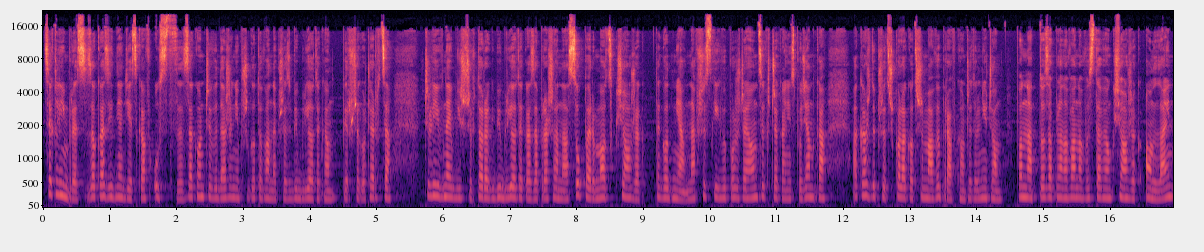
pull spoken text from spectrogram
Cykl imprez z okazji Dnia Dziecka w Ustce zakończy wydarzenie przygotowane przez Bibliotekę 1 czerwca, czyli w najbliższy wtorek Biblioteka zaprasza na super moc książek. Tego dnia na wszystkich wypożyczających czeka niespodzianka, a każdy przedszkolak otrzyma wyprawkę czytelniczą. Ponadto zaplanowano wystawę książek online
